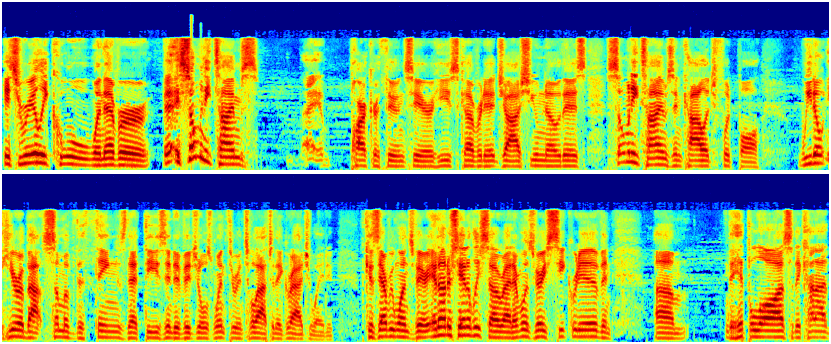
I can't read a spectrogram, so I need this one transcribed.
it's really cool whenever. So many times, Parker Thunes here. He's covered it. Josh, you know this. So many times in college football, we don't hear about some of the things that these individuals went through until after they graduated because everyone's very, and understandably so, right? Everyone's very secretive and um, they hit the law, so they kind of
